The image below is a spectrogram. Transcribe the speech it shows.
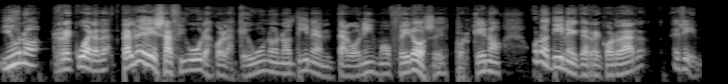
y uno recuerda, tal vez esas figuras con las que uno no tiene antagonismos feroces, ¿por qué no? Uno tiene que recordar, es decir,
